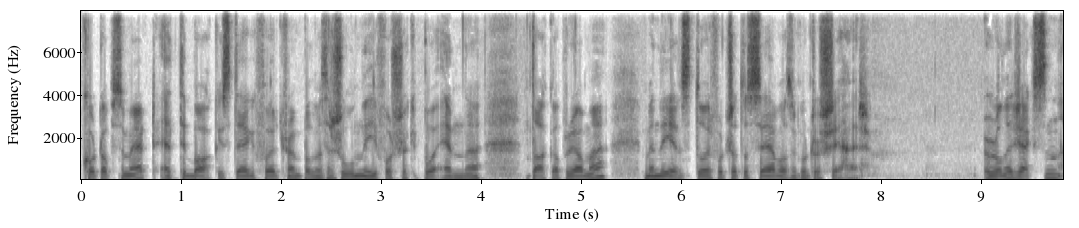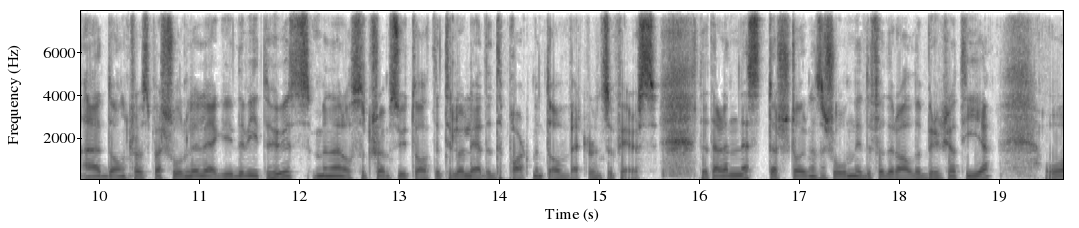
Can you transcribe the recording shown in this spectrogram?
Kort oppsummert et tilbakesteg for Trump-administrasjonen i forsøket på å ende DACA-programmet, men det gjenstår fortsatt å se hva som kommer til å skje her. Ronny Jackson er Donald Trumps personlige lege i Det hvite hus, men er også Trumps utvalgte til å lede Department of Veterans Affairs. Dette er den nest største organisasjonen i det føderale byråkratiet, og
